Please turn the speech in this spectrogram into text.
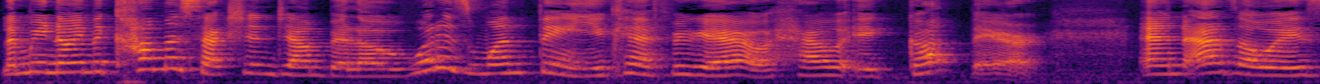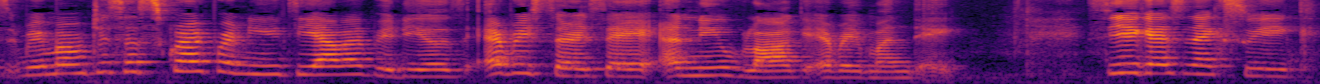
Let me know in the comment section down below what is one thing you can't figure out how it got there. And as always, remember to subscribe for new DIY videos every Thursday and new vlog every Monday. See you guys next week.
